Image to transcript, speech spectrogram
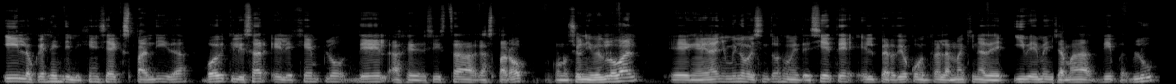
y lo que es la inteligencia expandida, voy a utilizar el ejemplo del ajedrecista Gasparov, conocido a nivel global. En el año 1997, él perdió contra la máquina de IBM llamada Deep Blue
